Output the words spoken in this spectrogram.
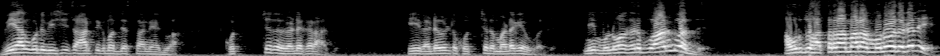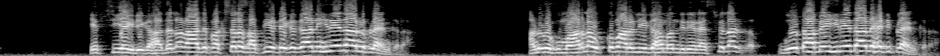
වේයන්ගොඩ විශේෂ ආර්ථික මධ්‍යස්ථානය හැදුවා. කොච්චර වැඩ කරාද? ඒ වැඩවලට කොච්චර මඩ ගැහුවද? මේ මොනවා කරපු ආණ්ඩුවක්ද? අවුරුදු හතරමාරක් මොනවද කළේ? FCID එක හදලා රාජපක්ෂලා සතියට එක ගානේ හිරේ දාන්න ප්ලෑන් කරා. අනුර කුමාරලා ඔක්කොම අරලිය ගහ මන්දිරේ රැස් වෙලා ගෝඨාභය හිරේ දාන්න හැටි ප්ලෑන් කරා.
